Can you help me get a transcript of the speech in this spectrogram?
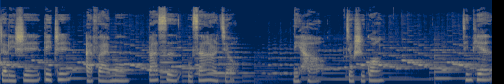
这里是荔枝 FM 八四五三二九。你好，旧时光。今天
